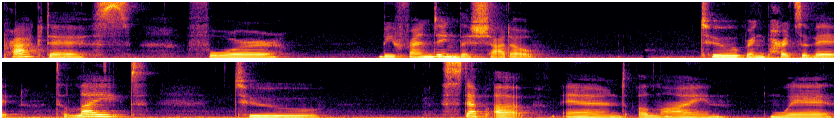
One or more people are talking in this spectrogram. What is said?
practice for befriending the shadow to bring parts of it to light, to step up and align with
